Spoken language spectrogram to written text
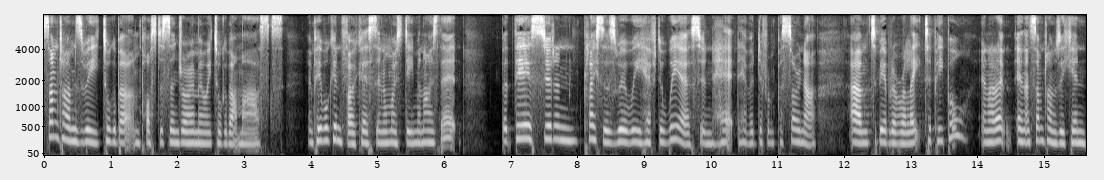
sometimes we talk about imposter syndrome and we talk about masks, and people can focus and almost demonize that. But there's certain places where we have to wear a certain hat, have a different persona, um, to be able to relate to people. And I don't. And sometimes we can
